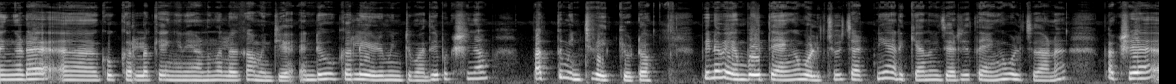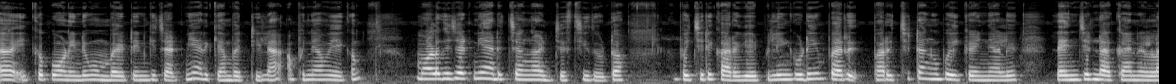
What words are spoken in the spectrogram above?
നിങ്ങളുടെ കുക്കറിലൊക്കെ എങ്ങനെയാണെന്നുള്ളത് കമന്റ് ചെയ്യുക എന്റെ കുക്കറിൽ ഏഴ് മിനിറ്റ് മതി. പക്ഷെ ഞാൻ പത്ത് മിനിറ്റ് വയ്ക്കും കേട്ടോ പിന്നെ വേകുമ്പോൾ തേങ്ങ പൊളിച്ചു. ചട്നി അരയ്ക്കാമെന്ന് വിചാരിച്ച് തേങ്ങ പൊളിച്ചതാണ്. പക്ഷേ ഇക്ക പോണിന്റെ മുമ്പായിട്ട് എനിക്ക് ചട്നി അരയ്ക്കാൻ പറ്റിയില്ല. അപ്പം ഞാൻ വേഗം മുളക് ചട്നി അരച്ചങ്ങ് അഡ്ജസ്റ്റ് ചെയ്തു കേട്ടോ അപ്പോൾ ഇച്ചിരി കറിവേപ്പിലയും കൂടി പറി പറിച്ചിട്ട് അങ്ങ് പോയി കഴിഞ്ഞാൽ ലഞ്ച് ഉണ്ടാക്കാനുള്ള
